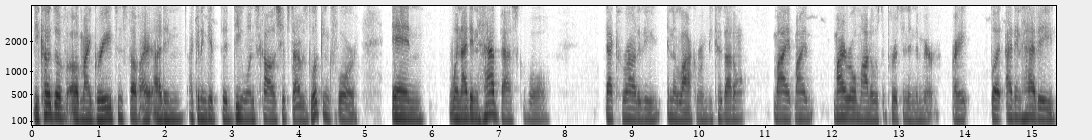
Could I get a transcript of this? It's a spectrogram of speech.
Because of, of my grades and stuff I, I didn't i couldn't get the d1 scholarships that i was looking for. And when i didn't have basketball that camaraderie in the locker room because i don't my my my role model is the person in the mirror right? But i didn't have a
